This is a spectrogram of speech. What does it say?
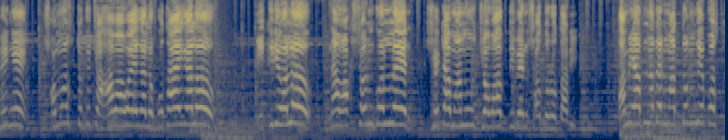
ভেঙে সমস্ত কিছু হাওয়া হয়ে গেল। কোথায় গেল? বিক্রি হলো না অকশন করলেন? সেটা মানুষ জবাব দিবেন সতেরো তারিখ। আমি আপনাদের মাধ্যম দিয়ে প্রশ্ন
